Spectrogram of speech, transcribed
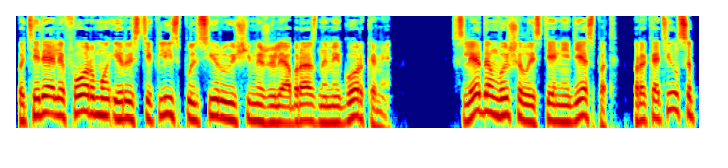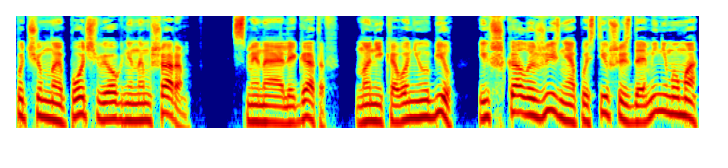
потеряли форму и растеклись пульсирующими желеобразными горками. Следом вышел из тени деспот, прокатился по чумной почве огненным шаром, сминая легатов, но никого не убил, их шкалы жизни, опустившись до минимума,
